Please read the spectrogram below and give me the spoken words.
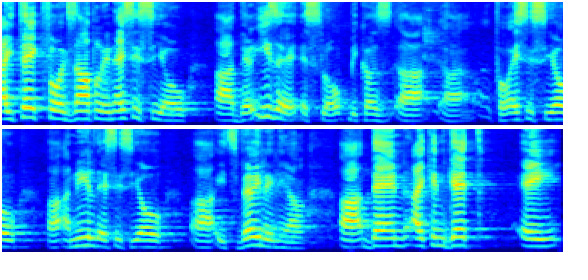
I take, for example, in SCCO, uh, there is a, a slope because uh, for SCCO, uh, annealed SCCO, uh, it's very linear. Then I can get a,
